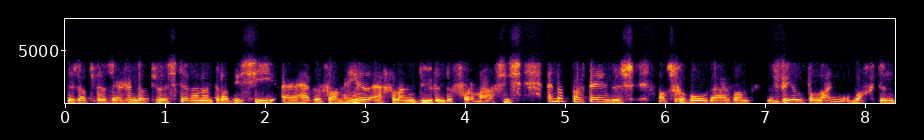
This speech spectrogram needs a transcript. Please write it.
Dus dat wil zeggen dat we stil aan een traditie uh, hebben van heel erg langdurende formaties. En dat partijen dus als gevolg daarvan veel te lang wachten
